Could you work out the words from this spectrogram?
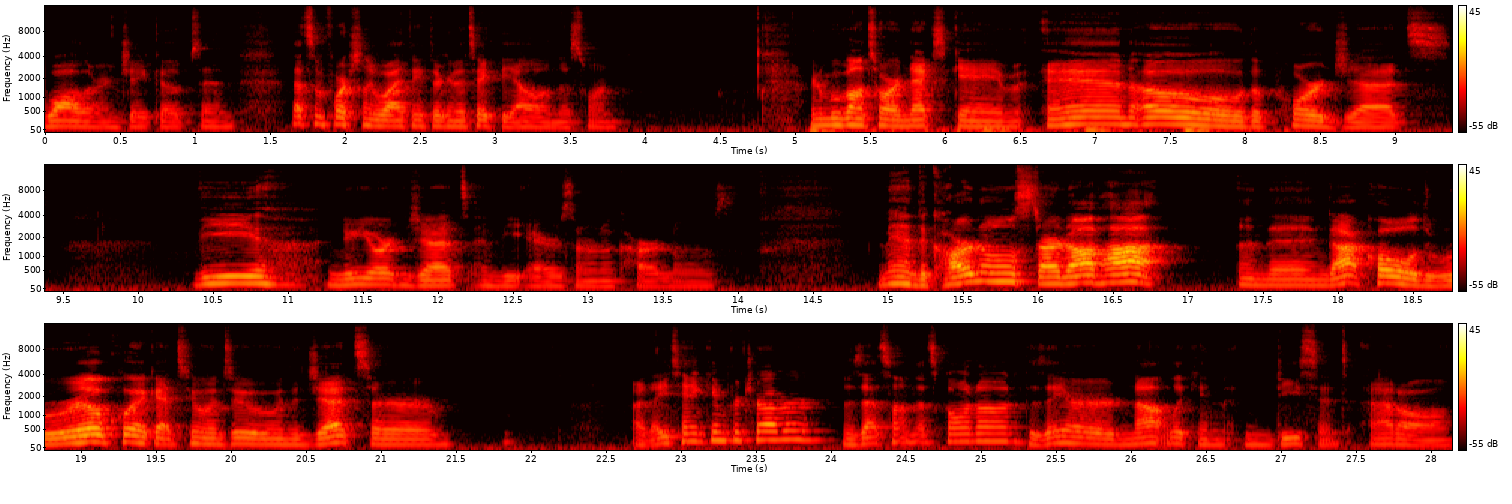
Waller and Jacobs, and that's unfortunately why I think they're going to take the L in this one. We're going to move on to our next game, and oh, the poor Jets, the New York Jets, and the Arizona Cardinals. Man, the Cardinals started off hot and then got cold real quick at two and two, and the Jets are are they tanking for Trevor? Is that something that's going on? Because they are not looking decent at all.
